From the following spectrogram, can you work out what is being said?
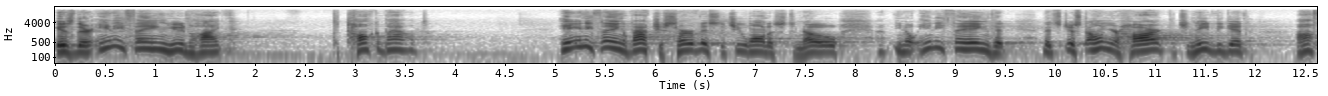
Is there anything you'd like to talk about? Anything about your service that you want us to know? You know, anything that that's just on your heart that you need to get off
